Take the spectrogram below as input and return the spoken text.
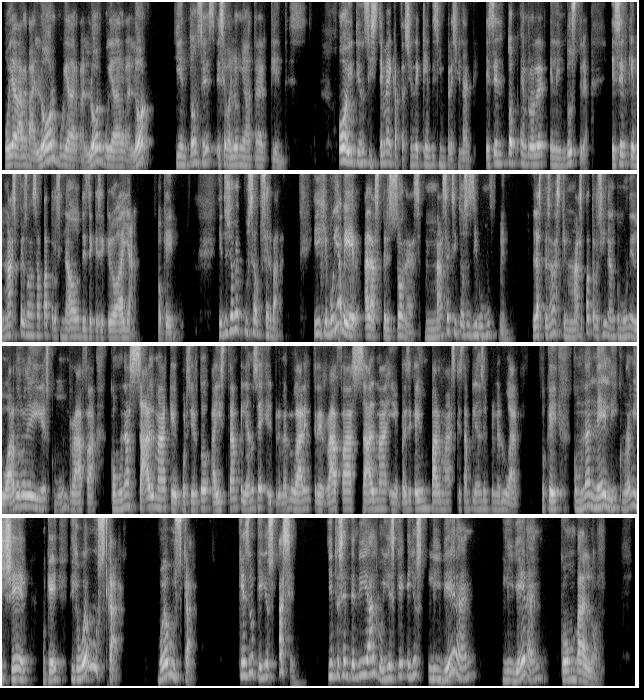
Voy a dar valor, voy a dar valor, voy a dar valor y entonces ese valor me va a traer clientes. Hoy tiene un sistema de captación de clientes impresionante. Es el top enroller en la industria. Es el que más personas ha patrocinado desde que se creó allá. ¿Ok? Y entonces yo me puse a observar y dije, voy a ver a las personas más exitosas de Evo Movement las personas que más patrocinan, como un Eduardo Rodríguez, como un Rafa, como una Salma, que por cierto, ahí están peleándose el primer lugar entre Rafa, Salma, y me parece que hay un par más que están peleándose el primer lugar, ¿ok? Como una Nelly, como una Michelle, ¿ok? Dije, voy a buscar, voy a buscar qué es lo que ellos hacen. Y entonces entendí algo, y es que ellos lideran, lideran con valor.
